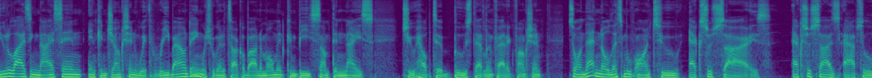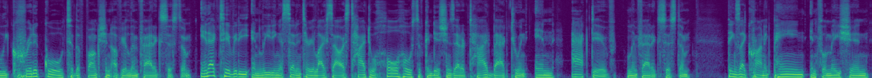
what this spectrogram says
utilizing niacin in conjunction with rebounding, which we're going to talk about in a moment, can be something nice to help to boost that lymphatic function. So, on that note, let's move on to exercise. Exercise is absolutely critical to the function of your lymphatic system. Inactivity and leading a sedentary lifestyle is tied to a whole host of conditions that are tied back to an inactive lymphatic system. Things like chronic pain, inflammation,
